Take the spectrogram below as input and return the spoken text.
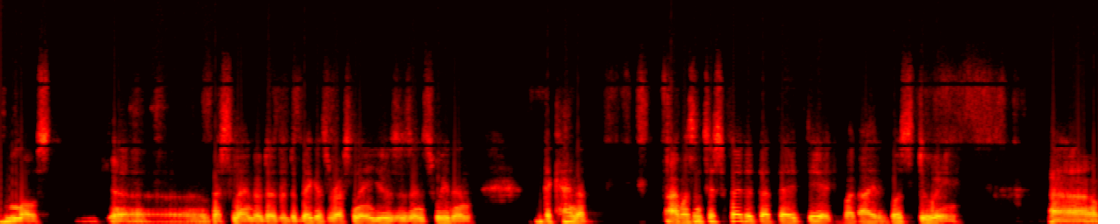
most uh, Restylane or the, the biggest Restylane users in Sweden, they kind of I was anticipated that they did what I was doing uh,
